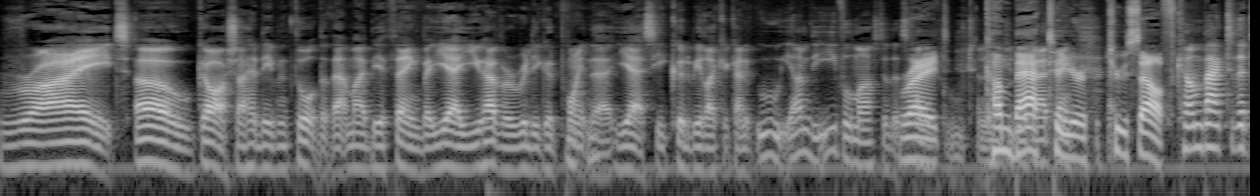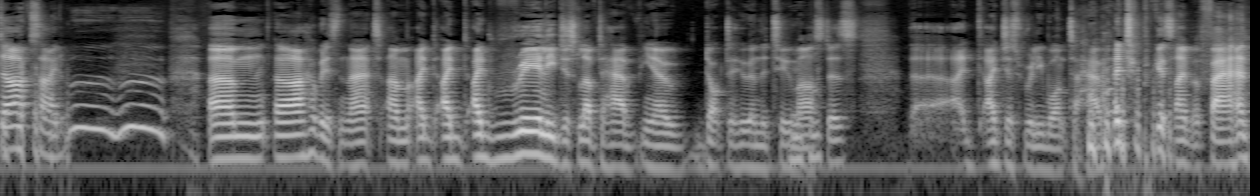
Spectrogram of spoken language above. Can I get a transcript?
Right. Oh gosh, I hadn't even thought that that might be a thing. But yeah, you have a really good point Mm-hmm. there. Yes, he could be like a kind of ooh, I'm the evil master that's kind Right. of, telling you Come back to thing. your true self. come back to the dark side. woo, woo. Um, uh, I hope it isn't that. Um, I'd, I'd, I'd really just love to have you know Doctor Who and the 2 Masters. Uh, I, I just really want to have because I'm a fan.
